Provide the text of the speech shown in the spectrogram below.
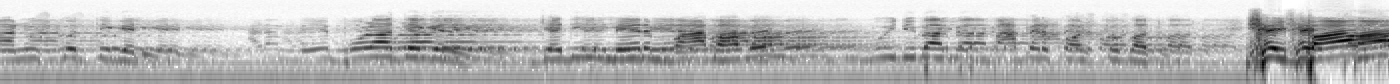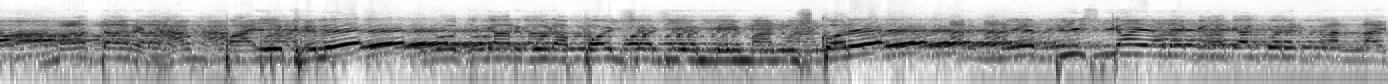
মানুষ করতে গেলি মেয়ে পড়াতে গেলে, যেদিন মেয়ের বাপ হবে বুঝতে বাপের কষ্ট কত? সেই বাপ মাতার ঘাম পায়ে ফেলে রোজগার পয়সা দিয়ে মেয়ে মানুষ করে আর মেয়ে বিষ আর গাঁজা করে পাল্লায়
